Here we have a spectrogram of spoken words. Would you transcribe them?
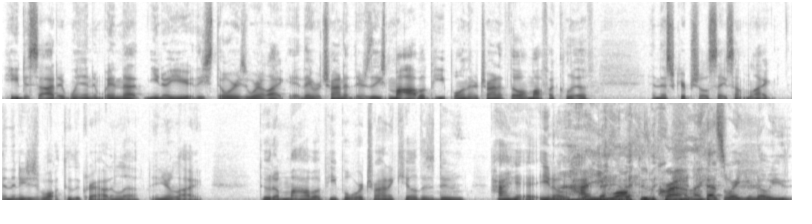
He decided when and when that you know you hear these stories where like they were trying to there's these mob of people and they're trying to throw him off a cliff, and the scripture will say something like, and then he just walked through the crowd and left, and you're like, dude, a mob of people were trying to kill this dude. How he- you know How he walked through the crowd like that's where you know he,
